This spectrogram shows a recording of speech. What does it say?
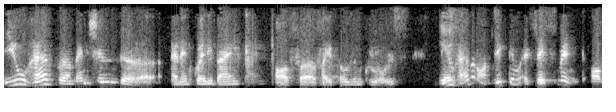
You have uh, mentioned uh, an inquiry bank of uh, 5,000 crores. Do you have an objective assessment of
